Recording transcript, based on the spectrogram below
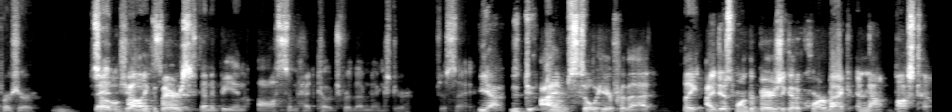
For sure. So, Ben I like the Bears. is going to be an awesome head coach for them next year. Just saying. Yeah, dude, I am still here for that. Like, I just want the Bears to get a quarterback and not bust him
